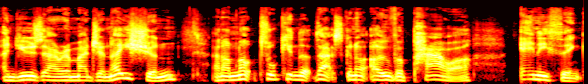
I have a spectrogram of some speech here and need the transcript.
and use our imagination. And I'm not talking that that's going to overpower anything.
